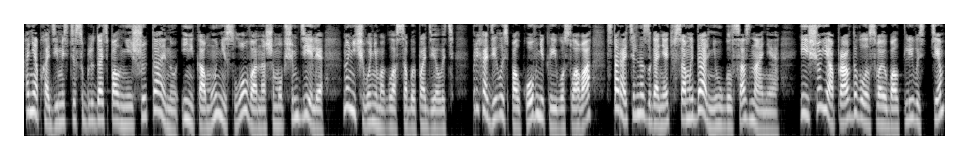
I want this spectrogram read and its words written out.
о необходимости соблюдать полнейшую тайну и никому ни слова о нашем общем деле, но ничего не могла с собой поделать. Приходилось полковника и его слова старательно загонять в самый дальний угол сознания. И еще я оправдывала свою болтливость тем,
